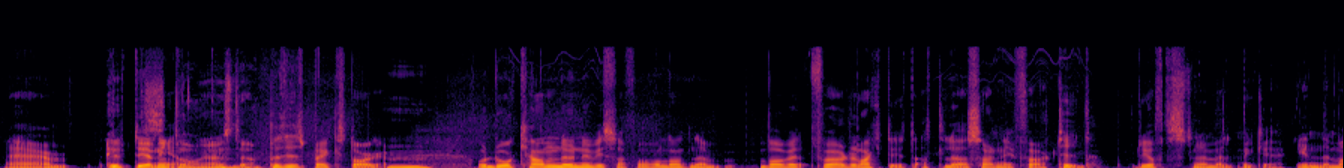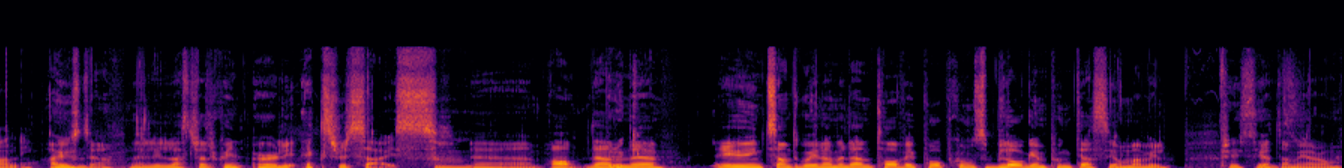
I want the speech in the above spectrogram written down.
Um, utdelningen. Precis på X-dagar. Mm. Och då kan det under vissa förhållanden vara fördelaktigt att lösa den i förtid. Det är oftast den väldigt mycket in the money. Ja, just det. Den lilla strategin early exercise. Mm. Uh, ja, den Bruk uh, är ju intressant att gå in men den tar vi på optionsbloggen.se om man vill Precis. veta mer om.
